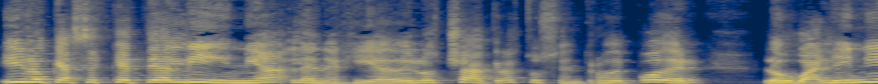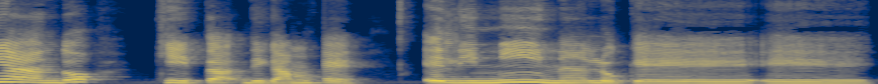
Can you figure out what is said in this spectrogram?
y lo que hace es que te alinea la energía de los chakras, tus centros de poder, los va alineando, quita, digamos que elimina lo que... Eh,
